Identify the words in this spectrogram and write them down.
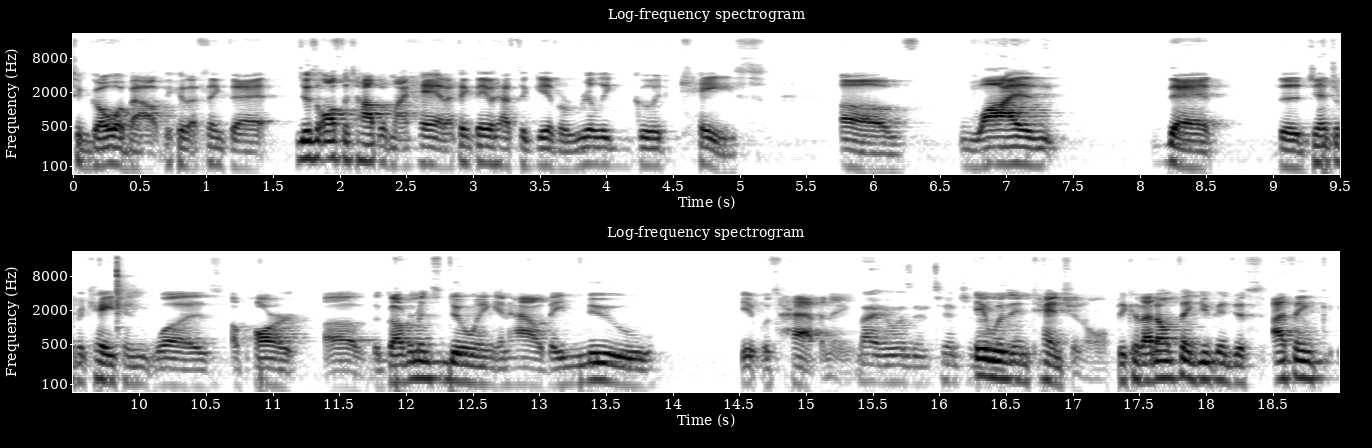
to go about because I think that just off the top of my head, I think they would have to give a really good case of why that the gentrification was a part of the government's doing and how they knew it was happening. Like it was intentional. It was intentional because I don't think you can just. I think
